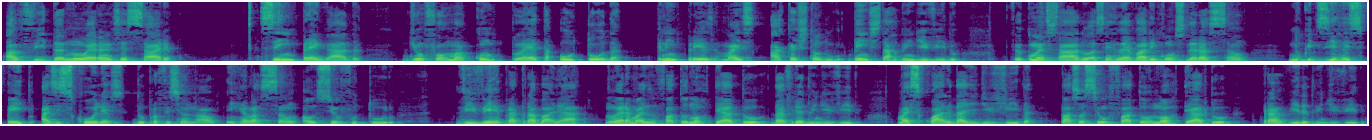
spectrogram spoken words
A vida não era necessária ser empregada de uma forma completa ou toda pela empresa, mas a questão do bem-estar do indivíduo foi começado a ser levado em consideração no que dizia respeito às escolhas do profissional em relação ao seu futuro. Viver para trabalhar não era mais um fator norteador da vida do indivíduo, mas qualidade de vida passou a ser um fator norteador para a vida do indivíduo.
